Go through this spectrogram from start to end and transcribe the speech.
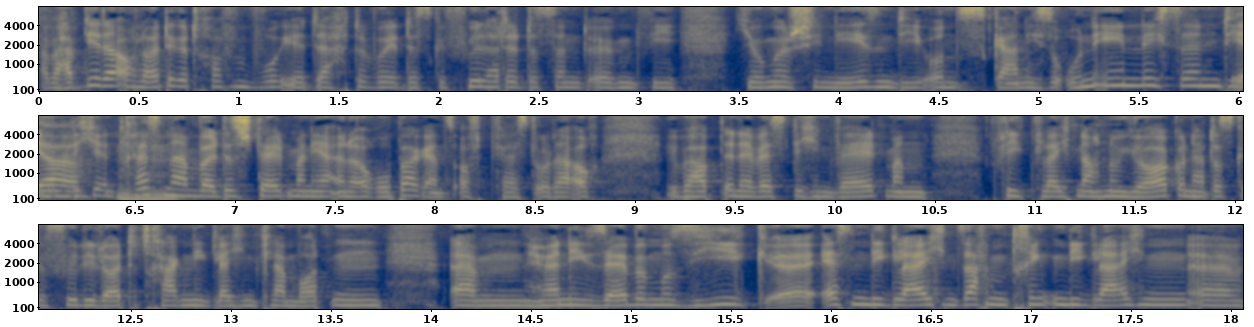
Aber habt ihr da auch Leute getroffen, wo ihr dachte, wo ihr das Gefühl hattet, das sind irgendwie junge Chinesen, die uns gar nicht so unähnlich sind, die Ja. ähnliche Interessen haben, weil das stellt man ja in Europa ganz oft fest oder auch überhaupt in der westlichen Welt. Man fliegt vielleicht nach New York und hat das Gefühl, die Leute tragen die gleichen Klamotten, ähm, hören dieselbe Musik, äh, essen die gleichen Sachen, trinken die gleichen äh,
